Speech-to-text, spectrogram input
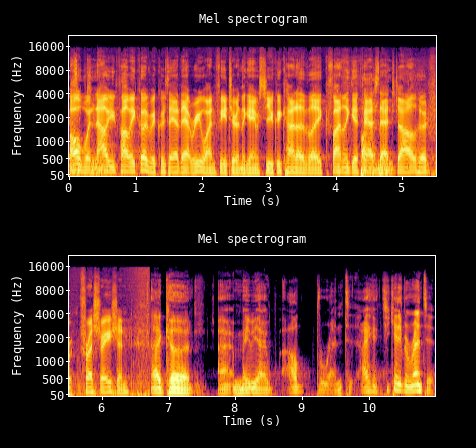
oh, but kid. now you probably could because they have that rewind feature in the game, so you could kind of like finally get past that childhood fr- frustration. I could. Uh, maybe I I'll rent it. I you can't even rent it.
